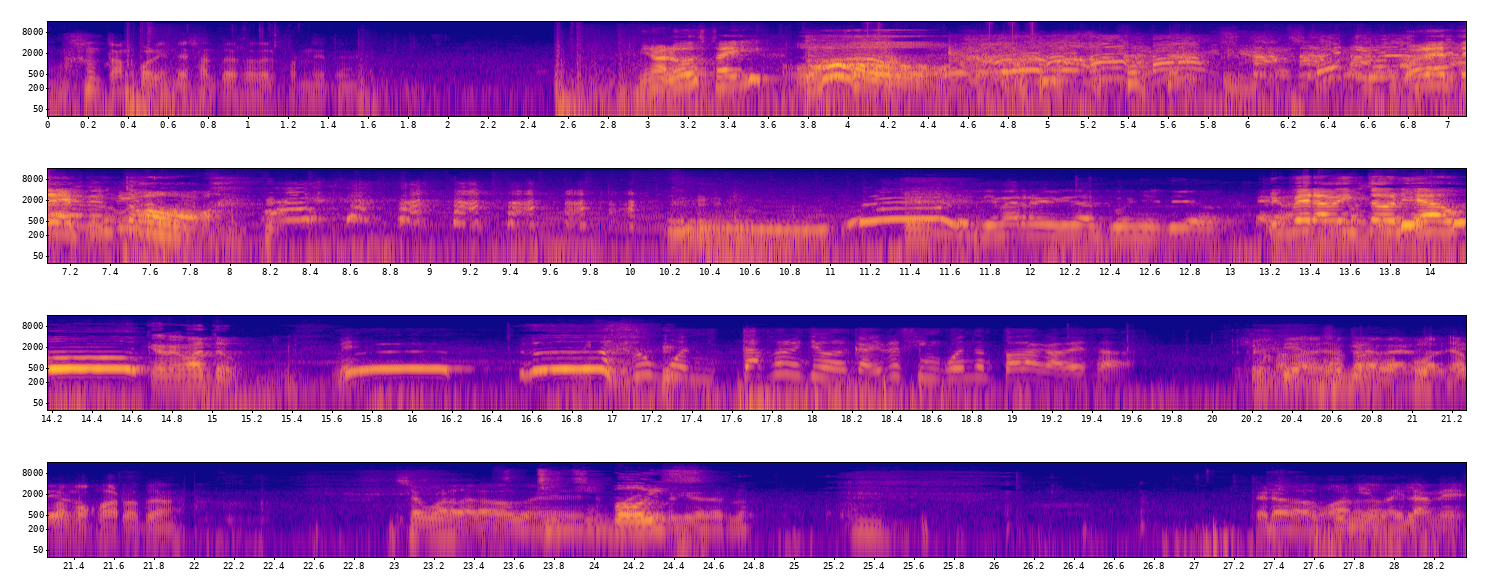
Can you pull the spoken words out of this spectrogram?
un trampolín de salto de esos del Fornite. ¡Míralo, está ahí! ¡Oh! ¡Cólete, puto! Encima he revivido al cuñi, tío. ¡Primera victoria! ¡Uh! ¡Que me mato! Me, quedó un guantazo metido en el calibre 50 en toda la cabeza. Tío, ya, eso quiero podemos verlo, jugar- ya otra. Eso guárdalo, eh. Chichi vaya, boys. quiero verlo. Pero, Cuñi, bailame,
